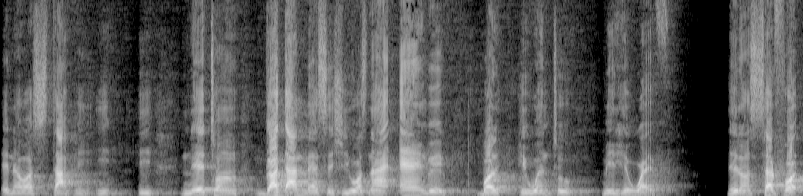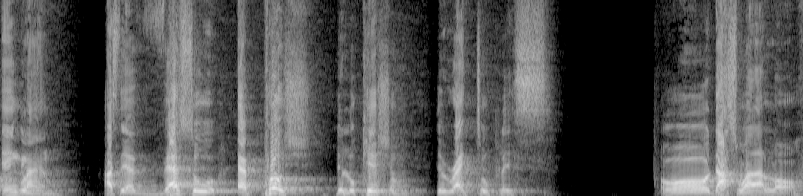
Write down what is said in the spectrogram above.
It never stopped him. He, Nathan got that message. He was not angry, but he went to meet his wife. Nathan set for England. As their vessel approached the location, the right to place. Oh, that's what I love.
